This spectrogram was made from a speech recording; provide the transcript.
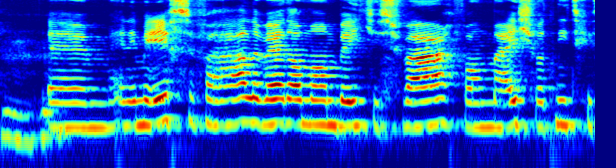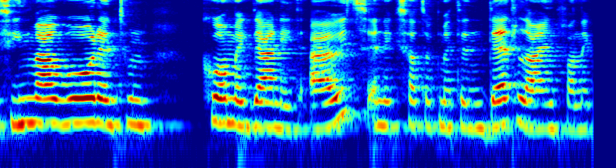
Mhm. Ehm, en in mijn eerste verhalen werden allemaal een beetje zwaar van meisje wat niet gezien wou worden. En toen kwam ik daar niet uit. En ik zat ook met een deadline van ik,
